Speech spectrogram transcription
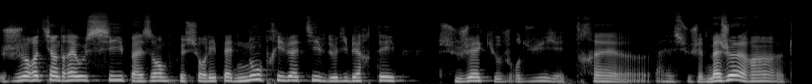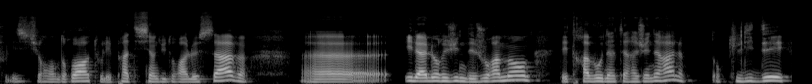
Je retiendrai aussi, par exemple, que sur les peines non privatives de liberté, sujet qui aujourd'hui est très euh, bah, un sujet majeur, hein, tous les étudiants en droit, tous les praticiens du droit le savent, euh, il est à l'origine des jours amendes, des travaux d'intérêt général, donc l'idée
